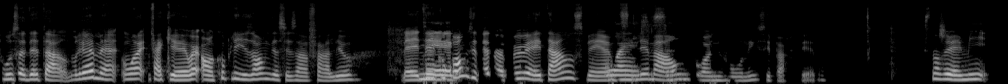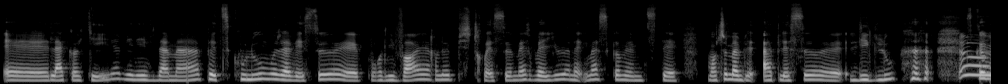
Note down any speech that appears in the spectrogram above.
Faut se détendre, vraiment. Ouais, fait que, ouais, on coupe les ongles de ces enfants-là. Mais, mais... coupe c'est peut-être un peu intense, mais un petit lime à ongles pour un nouveau-né, c'est parfait. Là j'avais mis euh, la coquille, bien évidemment. Petit coulou, moi, j'avais ça euh, pour l'hiver, là, puis je trouvais ça merveilleux. Honnêtement, c'est comme une petite... Euh, mon chum appelait ça l'igloo. c'est oh, comme,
